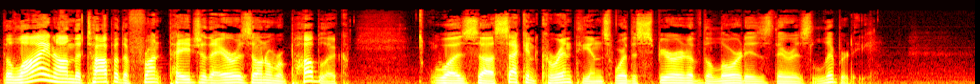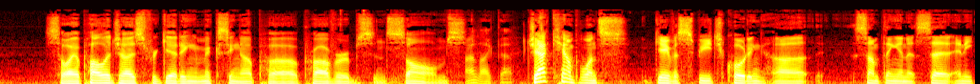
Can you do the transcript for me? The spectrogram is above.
The line on the top of the front page of the Arizona Republic was uh, Second Corinthians, where the Spirit of the Lord is, there is liberty. So I apologize for getting mixing up uh, Proverbs and Psalms. I like that. Jack Kemp once gave a speech quoting uh, something, and it said, and he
